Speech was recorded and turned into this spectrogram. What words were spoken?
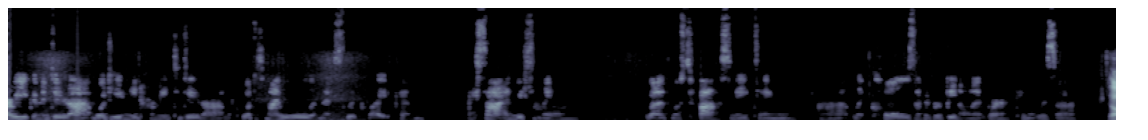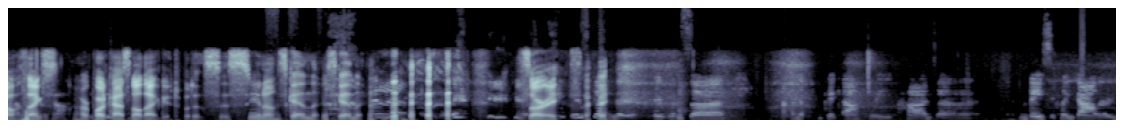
How are you going to do that? What do you need from me to do that? Like, what does my role in this look like? And I sat in recently on one of the most fascinating uh, like calls I've ever been on at work, and it was a Oh, thanks. Our podcast's not that good, but it's it's you know it's getting there. It's getting there. Sorry. It's Sorry. Getting there. It was uh, an Olympic athlete had uh, basically gathered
